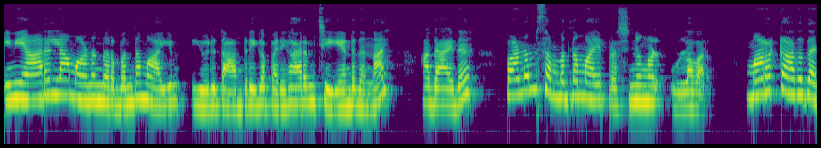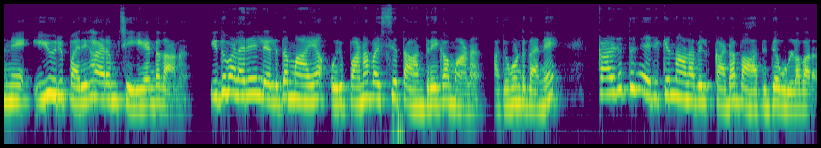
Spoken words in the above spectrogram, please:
ഇനി ആരെല്ലാമാണ് നിർബന്ധമായും ഈ ഒരു താന്ത്രിക പരിഹാരം ചെയ്യേണ്ടതെന്നാൽ അതായത് പണം സംബന്ധമായ പ്രശ്നങ്ങൾ ഉള്ളവർ മറക്കാതെ തന്നെ ഈ ഒരു പരിഹാരം ചെയ്യേണ്ടതാണ്. ഇത് വളരെ ലളിതമായ ഒരു പണവശ്യ താന്ത്രികമാണ്. അതുകൊണ്ട് തന്നെ കഴുത്ത് ഞെരിക്കുന്ന അളവിൽ കടബാധ്യത ഉള്ളവർ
